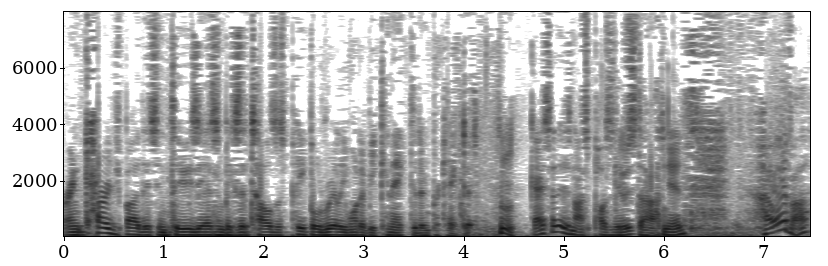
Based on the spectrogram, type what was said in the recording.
We're encouraged by this enthusiasm because it tells us people really want to be connected and protected. Hmm. Okay, so there's a nice positive start. Yeah. However,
